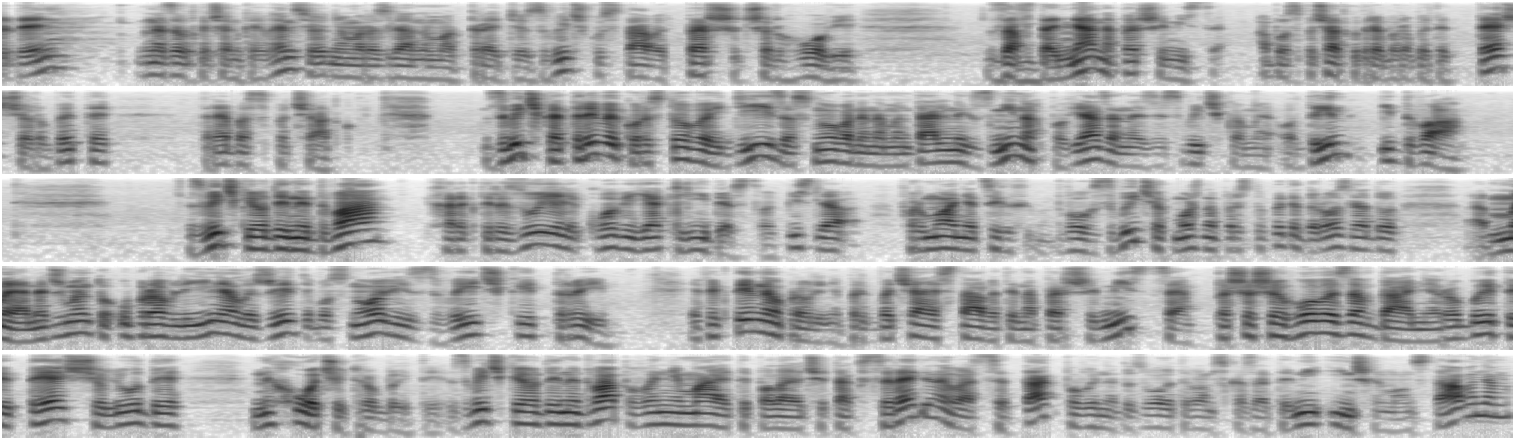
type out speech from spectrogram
Добрий день. Мене звуть Ткаченко Євген. Сьогодні ми розглянемо третю звичку ставити першочергові завдання на перше місце. Або спочатку треба робити те, що робити треба спочатку. Звичка 3 використовує дії, засновані на ментальних змінах, пов'язані зі звичками 1 і 2. Звички 1 і 2 характеризує кові як лідерство. Після формування цих двох звичок можна приступити до розгляду е, менеджменту. Управління лежить в основі звички 3. Ефективне управління передбачає ставити на перше місце першочергове завдання, робити те, що люди не хочуть робити. Звички 1 і 2 повинні маєте палаючи так всередині вас, це так повинно дозволити вам сказати ні іншим обставинам,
